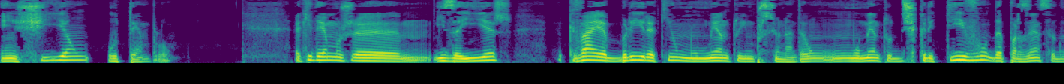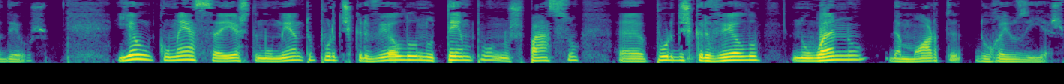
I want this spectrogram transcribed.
enchiam o templo. Aqui temos uh, Isaías que vai abrir aqui um momento impressionante, um, um momento descritivo da presença de Deus. E ele começa este momento por descrevê-lo no tempo, no espaço, uh, por descrevê-lo no ano da morte do rei Uzias.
